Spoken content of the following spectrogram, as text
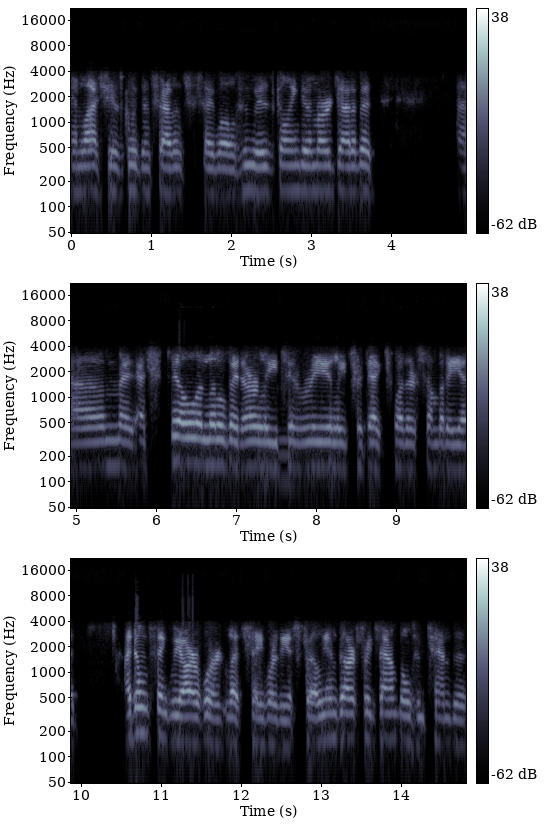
and last year's group in sevens to say, well, who is going to emerge out of it? Um, it's still a little bit early mm-hmm. to really predict whether somebody at I don't think we are where, let's say, where the Australians are, for example, who tend to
